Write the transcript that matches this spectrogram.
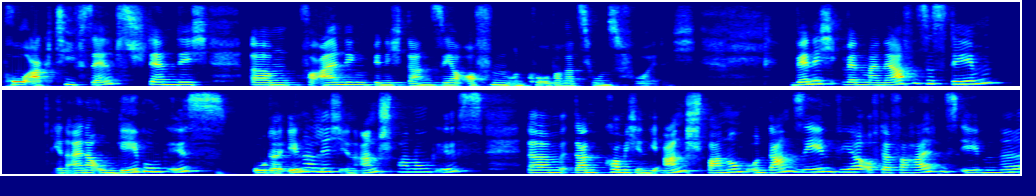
proaktiv selbstständig. Ähm, vor allen Dingen bin ich dann sehr offen und kooperationsfreudig wenn ich, wenn mein Nervensystem in einer Umgebung ist oder innerlich in Anspannung ist, ähm, dann komme ich in die Anspannung und dann sehen wir auf der Verhaltensebene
